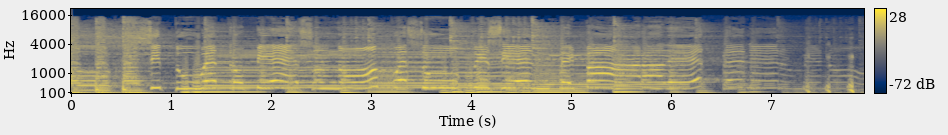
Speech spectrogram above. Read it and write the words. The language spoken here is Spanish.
Si tuve tropiezos, no fue suficiente para detenerme.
